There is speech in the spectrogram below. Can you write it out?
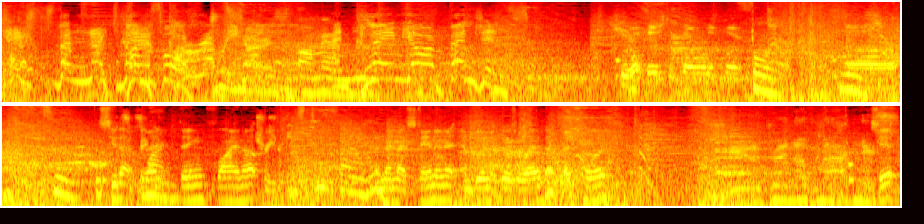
Taste the nightmare for dreamers! Oh man, And rooted. claim your vengeance! So what does the flower look like? Four, three, two. You see that red One. thing flying up? It's too far And then I stand in it and boom, it goes away, that red pillar. Children madness, See it?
